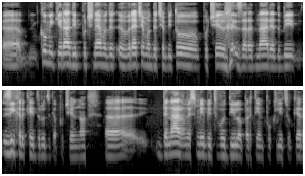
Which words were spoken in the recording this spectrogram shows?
uh, komiki radi počnemo, da, rečemo, da če bi to počeli zaradi narja, da bi zihar kaj drugega počeli. No. Uh, denar ne sme biti vodilo pri tem poklicu. Ker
